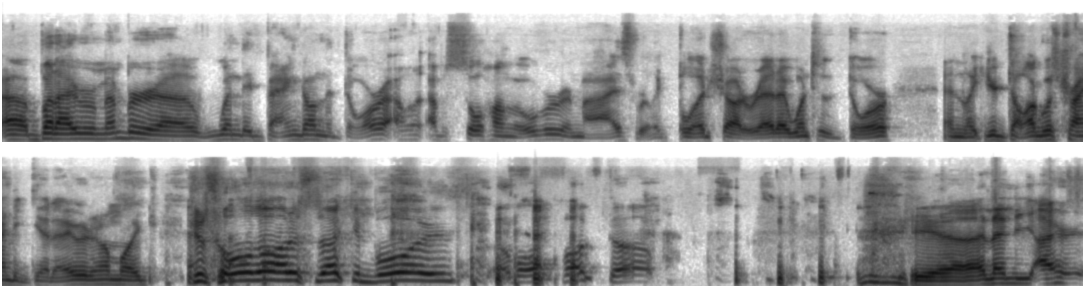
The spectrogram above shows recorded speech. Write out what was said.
uh, but I remember uh, when they banged on the door. I was, I was so hungover, and my eyes were like bloodshot red. I went to the door, and like your dog was trying to get out, and I'm like, "Just hold on a second, boys. I'm all fucked up." yeah, and then you- I heard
